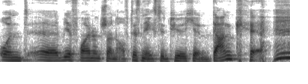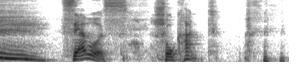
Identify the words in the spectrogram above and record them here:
und äh, wir freuen uns schon auf das nächste Türchen. Danke. Servus. Schockant.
